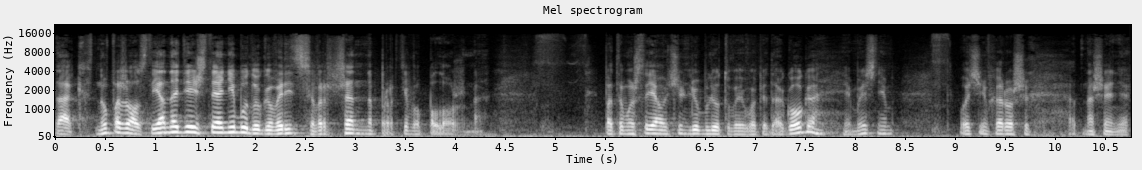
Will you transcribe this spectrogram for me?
Так, ну, пожалуйста, я надеюсь, что я не буду говорить совершенно противоположно, потому что я очень люблю твоего педагога, и мы с ним очень в хороших отношениях.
